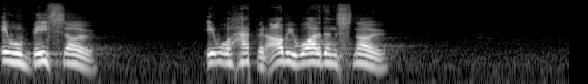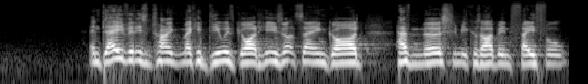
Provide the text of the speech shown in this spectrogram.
it will be so. It will happen. I'll be whiter than snow. And David isn't trying to make a deal with God. He's not saying, God, have mercy on me because I've been faithful.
